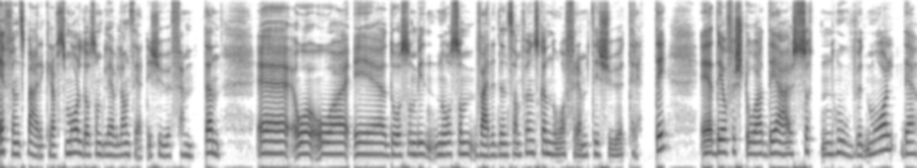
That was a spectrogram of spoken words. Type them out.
FNs bærekraftsmål da, som ble lansert i 2015. Eh, og, og eh, da som vi nå som verdenssamfunn skal nå frem til 2030. Eh, det å forstå at det er 17 hovedmål, det er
